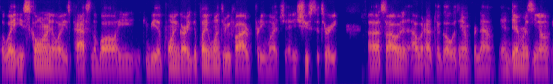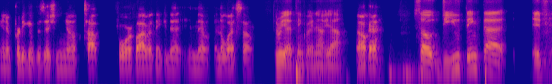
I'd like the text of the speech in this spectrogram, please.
the way he's scoring, the way he's passing the ball, he, he, can be the point guard. He can play one through five pretty much, and he shoots the three. Uh, so I would I would have to go with him for now. And Denver's you know in a pretty good position. You know, top four or five I think in the in the in the West. So three I think right now. Yeah. Okay. So do you think that if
